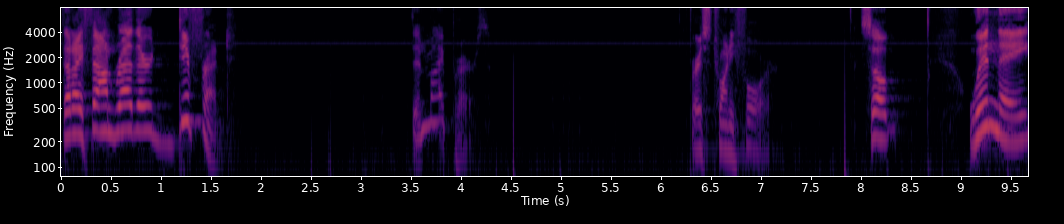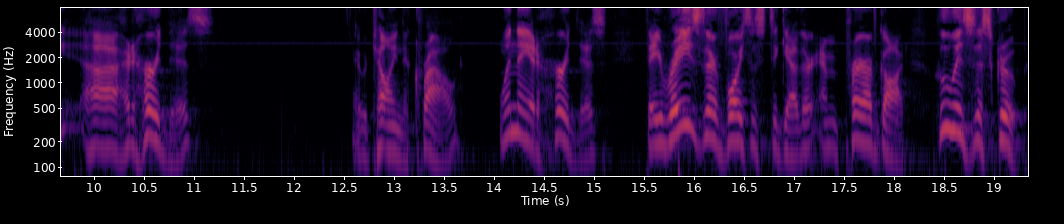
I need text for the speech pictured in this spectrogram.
that I found rather different than my prayers. Verse 24. So, when they uh, had heard this, they were telling the crowd, when they had heard this, they raised their voices together in prayer of God. Who is this group?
